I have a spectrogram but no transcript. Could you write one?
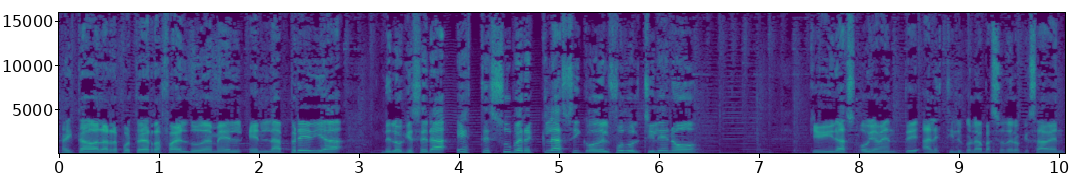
Ahí estaba la respuesta de Rafael Dudamel en la previa de lo que será este super clásico del fútbol chileno que vivirás obviamente al estilo y con la pasión de lo que saben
